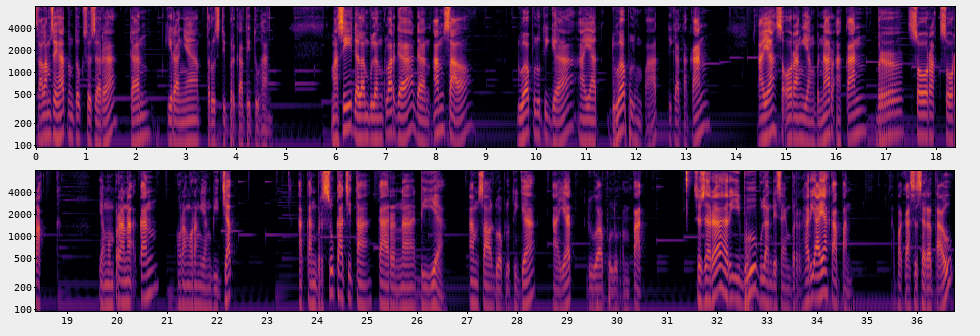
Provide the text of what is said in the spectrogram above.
Salam sehat untuk saudara dan kiranya terus diberkati Tuhan. Masih dalam bulan keluarga dan Amsal 23 ayat 24 dikatakan ayah seorang yang benar akan bersorak-sorak yang memperanakkan orang-orang yang bijak akan bersuka cita karena dia. Amsal 23 ayat 24. Saudara, hari Ibu bulan Desember, hari Ayah kapan? Apakah saudara tahu?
